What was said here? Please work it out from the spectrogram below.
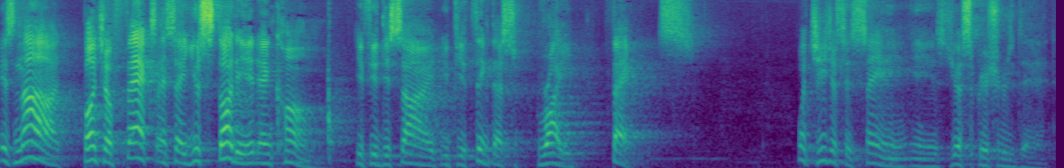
It's not a bunch of facts and say, you study it and come. if you decide, if you think that's right, facts. What Jesus is saying is you're spiritually dead.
